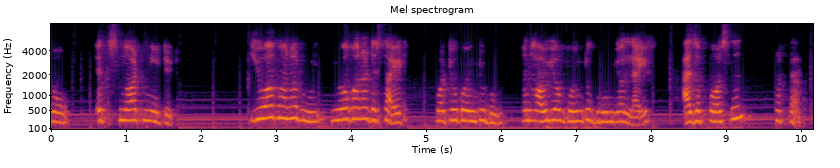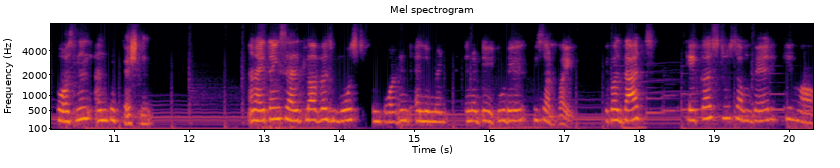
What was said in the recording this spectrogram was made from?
no it's not needed you are gonna rule you are gonna decide what you're going to do and how you're going to groom your life as a person prof- personal and professional and i think self-love is most important element in a day-to-day we survive because that's take us to somewhere कि हाँ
